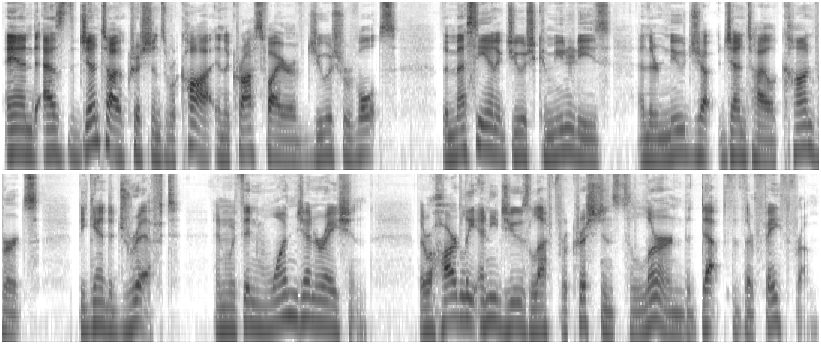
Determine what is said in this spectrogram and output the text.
And as the Gentile Christians were caught in the crossfire of Jewish revolts, the Messianic Jewish communities and their new Gentile converts began to drift, and within one generation, there were hardly any Jews left for Christians to learn the depth of their faith from.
